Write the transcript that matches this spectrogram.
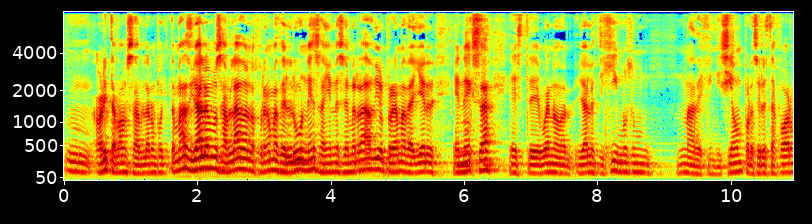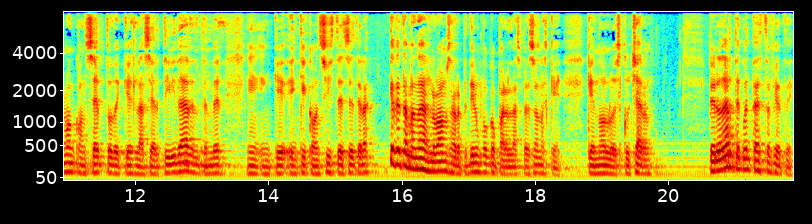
Mm, ahorita vamos a hablar un poquito más. Ya lo hemos hablado en los programas del lunes, ahí en SM Radio, el programa de ayer en EXA. Este, bueno, ya les dijimos una definición, por decirlo de esta forma, un concepto de qué es la asertividad, entender en, qué, en qué consiste, etcétera. Que de esta manera lo vamos a repetir un poco para las personas que, que no lo escucharon. Pero darte cuenta de esto, fíjate.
